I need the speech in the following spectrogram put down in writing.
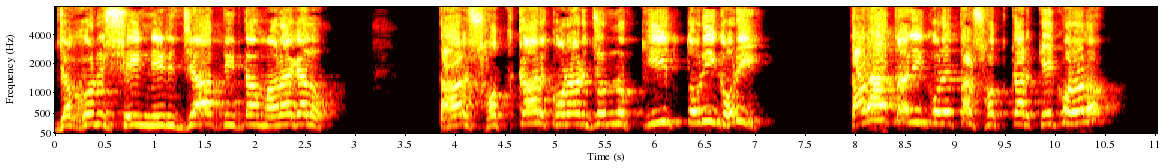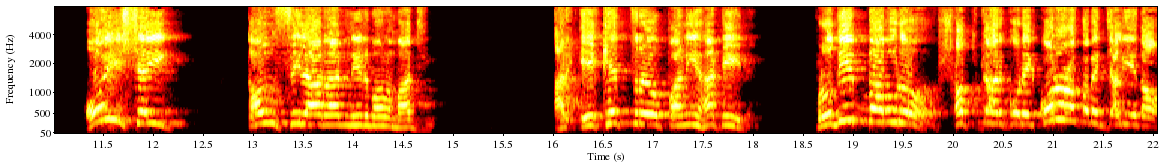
যখন সেই নির্যাতিতা মারা গেল, তার সৎকার করার জন্য কি তড়ি ঘড়ি তাড়াতাড়ি করে তার সৎকার কে করালো? ওই সেই কাউন্সিলার আর নির্মল মাঝি। আর এক্ষেত্রেও পানিহাটির প্রদীপ বাবুরও সৎকার করে কোন রকমের জ্বালিয়ে দাও,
